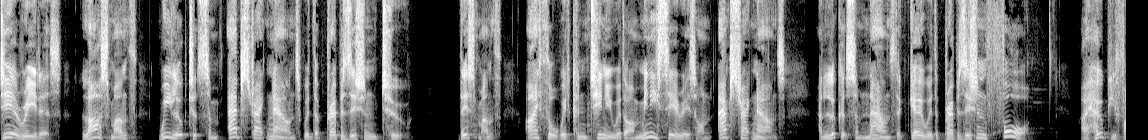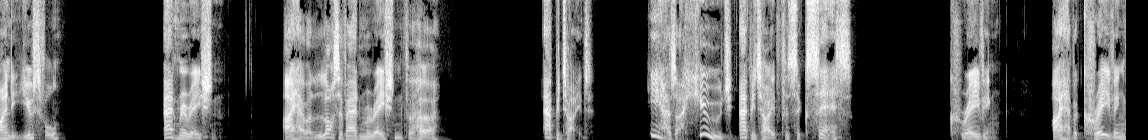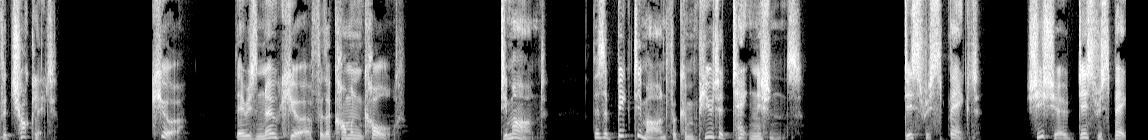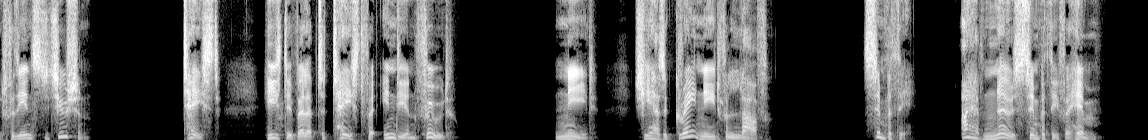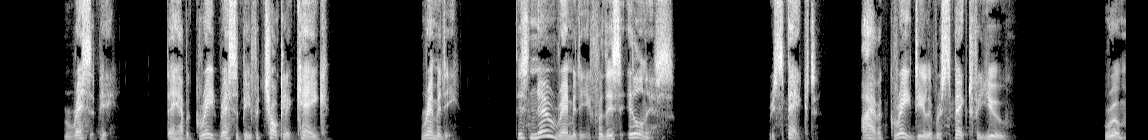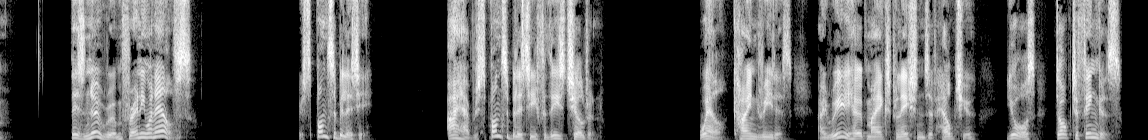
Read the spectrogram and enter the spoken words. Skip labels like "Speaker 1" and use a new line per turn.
Dear readers, last month we looked at some abstract nouns with the preposition to. This month, I thought we'd continue with our mini series on abstract nouns and look at some nouns that go with the preposition for. I hope you find it useful. Admiration. I have a lot of admiration for her. Appetite. He has a huge appetite for success. Craving. I have a craving for chocolate. Cure. There is no cure for the common cold. Demand. There's a big demand for computer technicians. Disrespect. She showed disrespect for the institution. Taste. He's developed a taste for Indian food. Need. She has a great need for love. Sympathy. I have no sympathy for him. Recipe. They have a great recipe for chocolate cake. Remedy. There's no remedy for this illness. Respect. I have a great deal of respect for you. Room. There's no room for anyone else. Responsibility. I have responsibility for these children. Well, kind readers, I really hope my explanations have helped you. Yours, Dr. Fingers.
